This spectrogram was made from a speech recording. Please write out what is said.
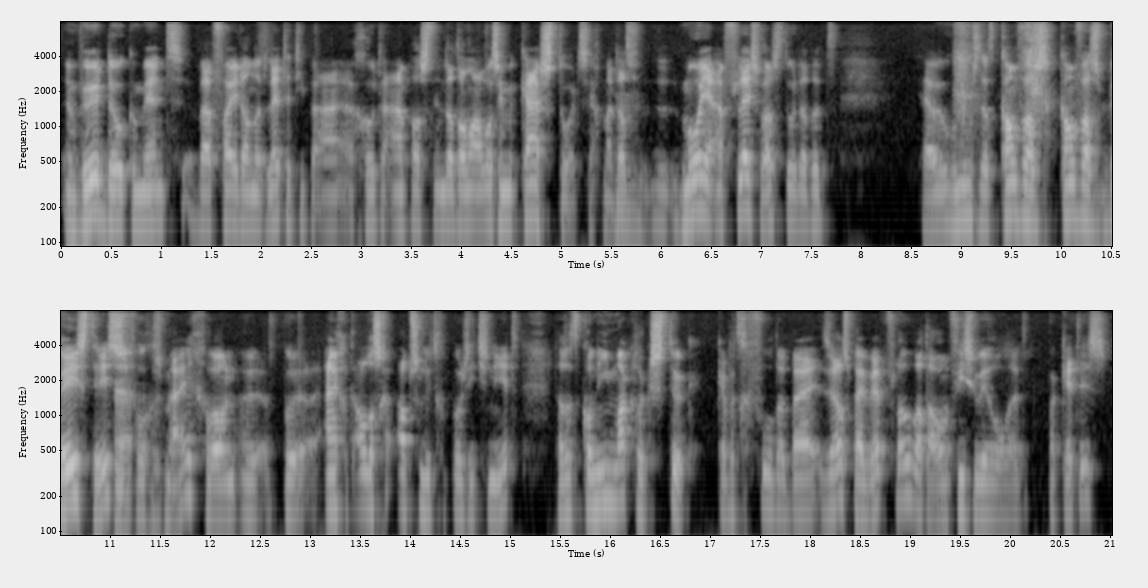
een Word-document waarvan je dan het lettertype aan, grootte aanpast en dat dan alles in elkaar stort, zeg maar. Dat, Het mooie aan Flash was, doordat het, ja, hoe noemen ze dat, canvas, canvas-based is, Ja. volgens mij. Gewoon eh, eigenlijk alles ge- absoluut gepositioneerd. Dat het kon niet makkelijk stuk. Ik heb het gevoel dat bij, zelfs bij Webflow, wat al een visueel eh, pakket is,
